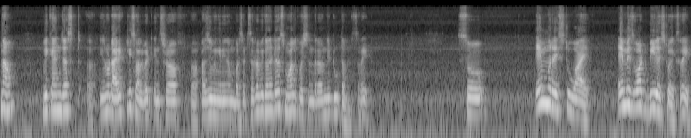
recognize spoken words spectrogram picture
now we can just uh, you know directly solve it instead of uh, assuming any numbers etc because it is a small question there are only two terms right so m raised to y m is what b raised to x right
